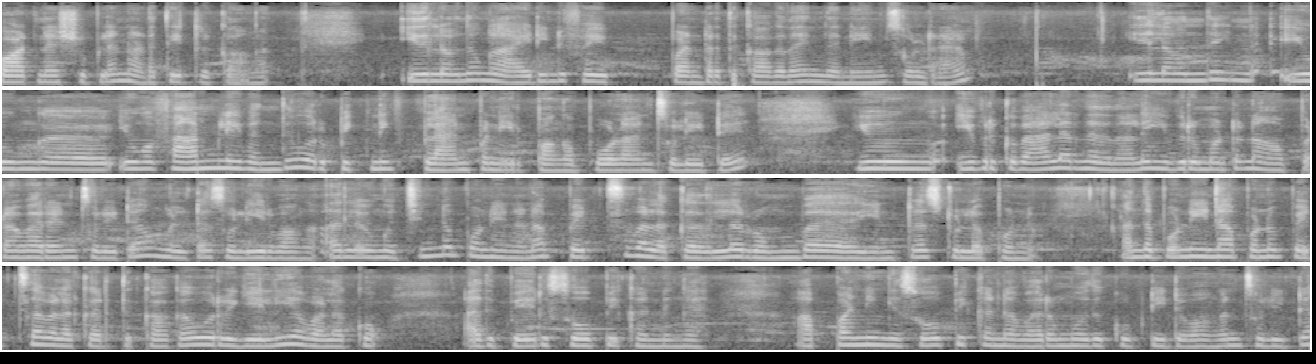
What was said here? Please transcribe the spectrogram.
பார்ட்னர்ஷிப்பில் நடத்திட்டு இருக்காங்க. இதில் வந்து உங்களை ஐடென்டிஃபை பண்ணுறதுக்காக தான் இந்த நேம் சொல்கிறேன் இதில் வந்து இந்த இவங்க இவங்க ஃபேமிலி வந்து ஒரு பிக்னிக் பிளான் பண்ணியிருப்பாங்க போகலான்னு சொல்லிட்டு. இவங்க இவருக்கு வேலை இருந்ததுனால இவர் மட்டும் நான் அப்புறம் வரேன்னு சொல்லிட்டு அவங்கள்ட்ட சொல்லிடுவாங்க அதில் இவங்க சின்ன பொண்ணு என்னென்னா பெட்ஸ் வளர்க்குறதுல ரொம்ப இன்ட்ரெஸ்ட் உள்ள பொண்ணு. அந்த பொண்ணு என்ன பண்ணும் பெட்ஸை வளர்க்குறதுக்காக ஒரு எலியை வளர்க்கும். அது பேர் சோப்பி கண்ணுங்க அப்பா நீங்கள் சோப்பி கண்ணை வரும்போது கூப்பிட்டிட்டு வாங்கன்னு சொல்லிட்டு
